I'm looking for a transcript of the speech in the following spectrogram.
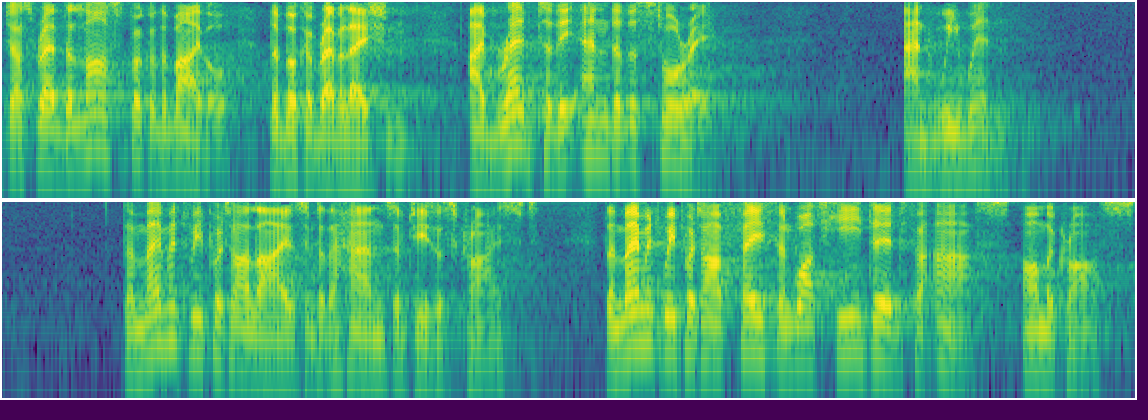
just read the last book of the Bible, the book of Revelation, I've read to the end of the story, and we win. The moment we put our lives into the hands of Jesus Christ, the moment we put our faith in what he did for us on the cross,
